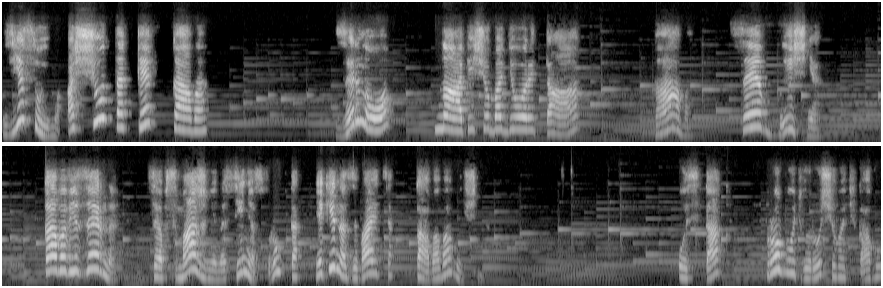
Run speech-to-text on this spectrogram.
З'ясуємо, а що таке кава? Зерно, напій, що бадьорить, так. Кава це вишня. Кавові зерна це обсмажені насіння з фрукта, які називаються кавова вишня. Ось так пробують вирощувати каву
